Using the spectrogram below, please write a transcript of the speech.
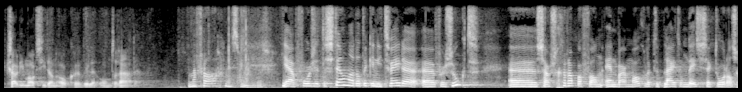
Ik zou die motie dan ook willen ontraden. Mevrouw Agnes Mulder. Ja, voorzitter. Stel nou dat ik in die tweede verzoekt uh, zou schrappen van en waar mogelijk te pleiten om deze sectoren als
